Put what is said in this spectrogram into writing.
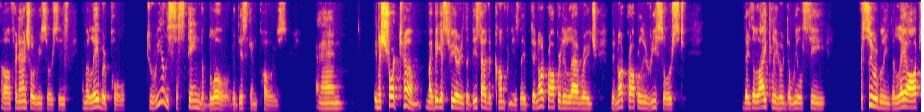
uh, financial resources, and the labor pool to really sustain the blow that this can pose. And in a short term, my biggest fear is that these are the companies, they, they're not properly leveraged, they're not properly resourced. There's a likelihood that we'll see, presumably, the layoffs,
